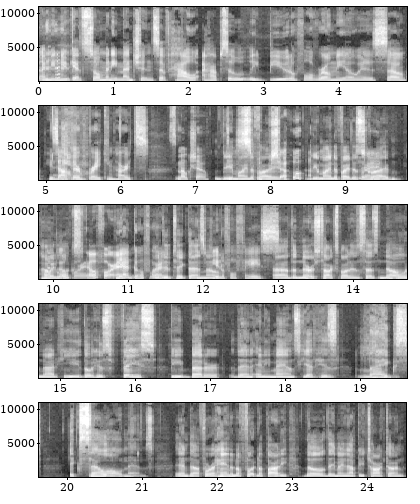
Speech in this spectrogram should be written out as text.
I mean, you get so many mentions of how absolutely beautiful Romeo is. So he's out there breaking hearts. Smoke show. Do you mind if I Show. do you mind if I describe how No, he go looks? for it. Go for it. Yeah, go for it. I it. did take that His note. beautiful face. Uh, the nurse talks about it and says, "No, not he. Though his face be better than any man's, yet his legs excel all men's. And uh, for a hand and a foot and a body, though they may not be talked on,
